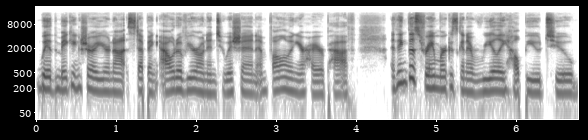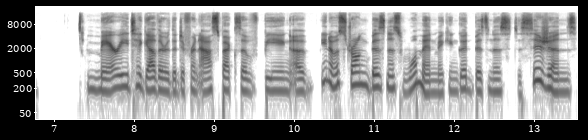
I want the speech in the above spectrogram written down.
with making sure you're not stepping out of your own intuition and following your higher path. I think this framework is going to really help you to marry together the different aspects of being a you know a strong business woman making good business decisions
